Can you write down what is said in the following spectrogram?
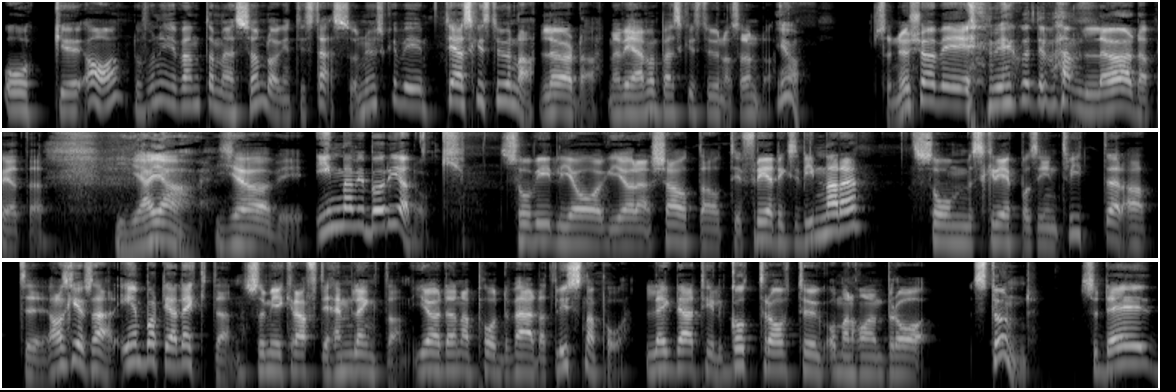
Och eh, ja, då får ni vänta med söndagen tills dess. Och nu ska vi till Eskilstuna lördag, men vi är även på Eskilstuna söndag. Ja. Så nu kör vi V75 lördag Peter. Ja, ja. Gör vi. Innan vi börjar dock, så vill jag göra en shoutout till Fredriks vinnare, som skrev på sin Twitter att, eh, han skrev så här, enbart dialekten som ger kraft i hemlängtan gör denna podd värd att lyssna på. Lägg där till gott travtug om man har en bra stund. Så det är,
